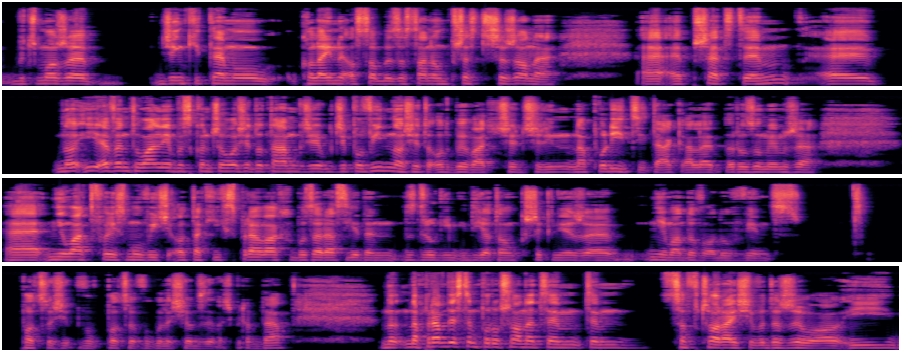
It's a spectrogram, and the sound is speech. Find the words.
być może dzięki temu kolejne osoby zostaną przestrzeżone e, e, przed tym. E, no i ewentualnie by skończyło się to tam, gdzie, gdzie powinno się to odbywać, czyli na policji, tak? Ale rozumiem, że niełatwo jest mówić o takich sprawach, bo zaraz jeden z drugim idiotą krzyknie, że nie ma dowodów, więc po co, się, po co w ogóle się odzywać, prawda? No, naprawdę jestem poruszony tym, tym, co wczoraj się wydarzyło i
